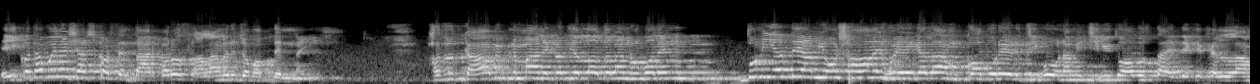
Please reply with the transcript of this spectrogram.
এই কথা বলে শেষ করছেন, তারপরেও সালামের জবাব দেন নাই। হযরত কাব ইবনে মালিক রাদিয়াল্লাহু তাআলা আনহু বলেন, দুনিয়াতে আমি অসহায় হয়ে গেলাম, কবরের জীবন আমি জীবিত অবস্থায় দেখে ফেললাম।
